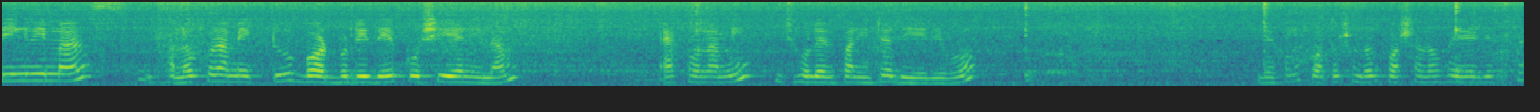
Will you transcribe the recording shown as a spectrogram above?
চিংড়ি মাছ ভালো করে আমি একটু বটবটি দিয়ে কষিয়ে নিলাম। এখন আমি ঝোলের পানিটা দিয়ে দেব। দেখুন কত সুন্দর কষানো হয়ে গেছে।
